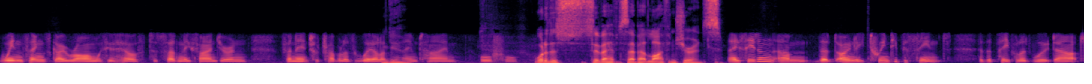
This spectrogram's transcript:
when things go wrong with your health to suddenly find you're in financial trouble as well at Yeah. the same time. Awful. What did the survey have to say about life insurance? They said in, um, that only 20% of the people had worked out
